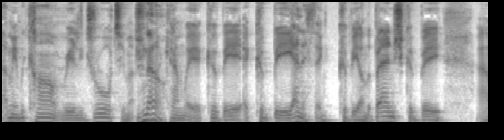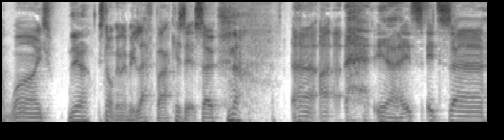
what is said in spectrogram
I mean, we can't really draw too much from No. it, can we? It could be it could be anything. Could be on the bench. Could be out wide. Yeah. It's not going to be left back, is it? So, No. uh, I, yeah, it's it's uh,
